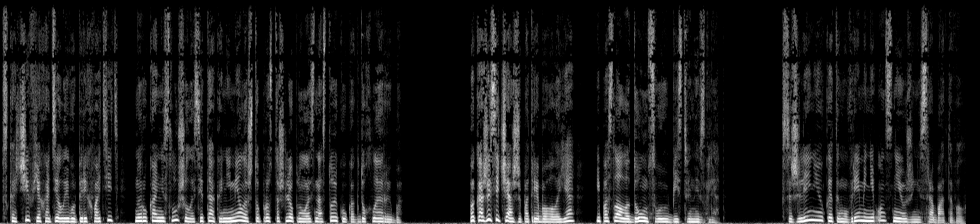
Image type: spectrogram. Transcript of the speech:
Вскочив, я хотела его перехватить, но рука не слушалась и так онемела, что просто шлепнулась на стойку, как дохлая рыба. «Покажи сейчас же!» — потребовала я и послала Доун свой убийственный взгляд. К сожалению, к этому времени он с ней уже не срабатывал.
